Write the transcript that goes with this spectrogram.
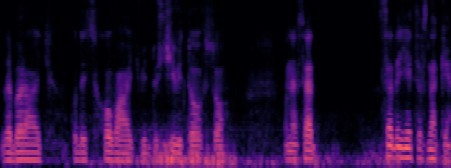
забирають, кудись ховають від дощів від того всього. Воно все, все дається в знаки.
